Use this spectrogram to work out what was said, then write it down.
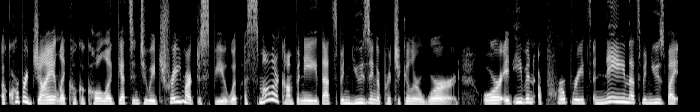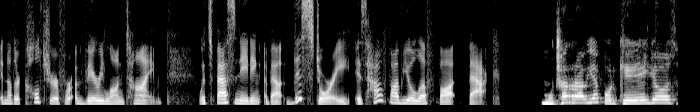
A corporate giant like Coca Cola gets into a trademark dispute with a smaller company that's been using a particular word, or it even appropriates a name that's been used by another culture for a very long time. What's fascinating about this story is how Fabiola fought back. Mucha rabia porque ellos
